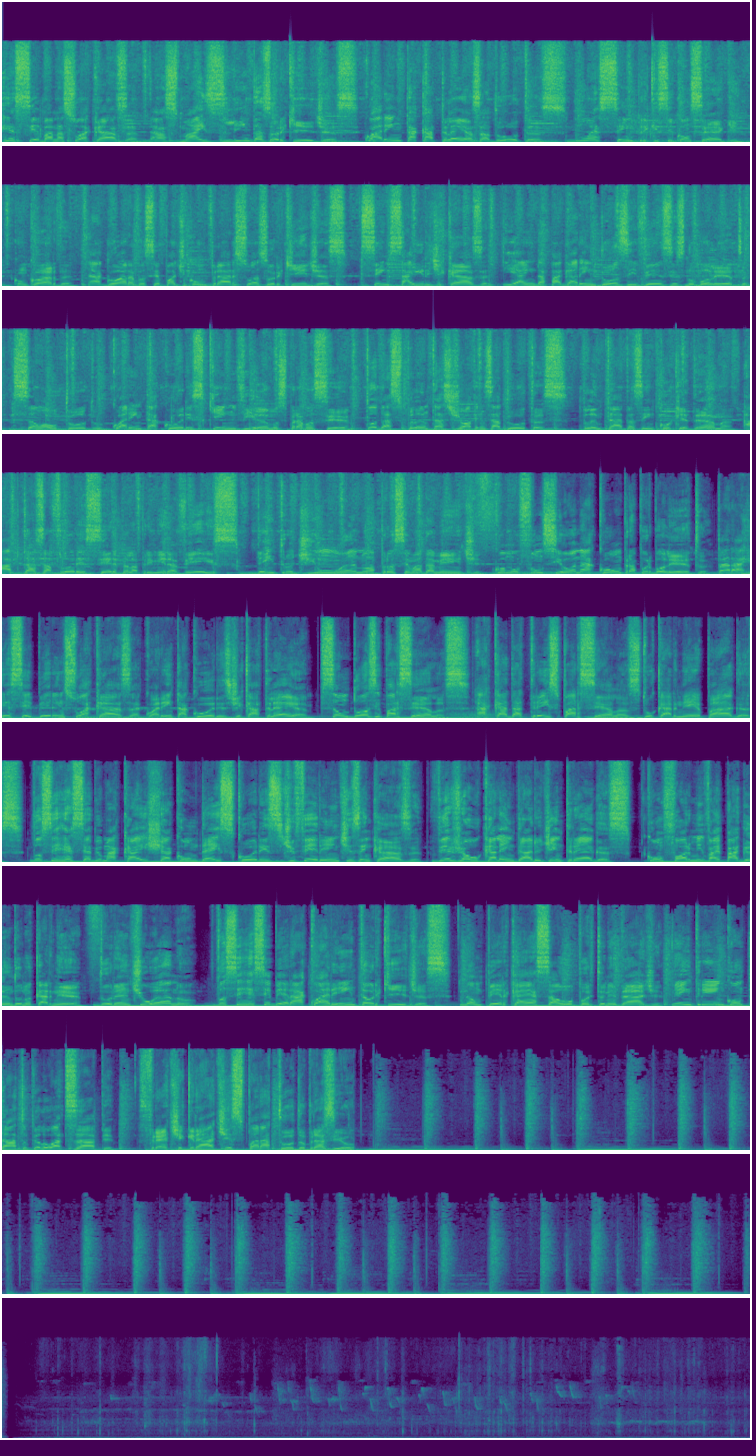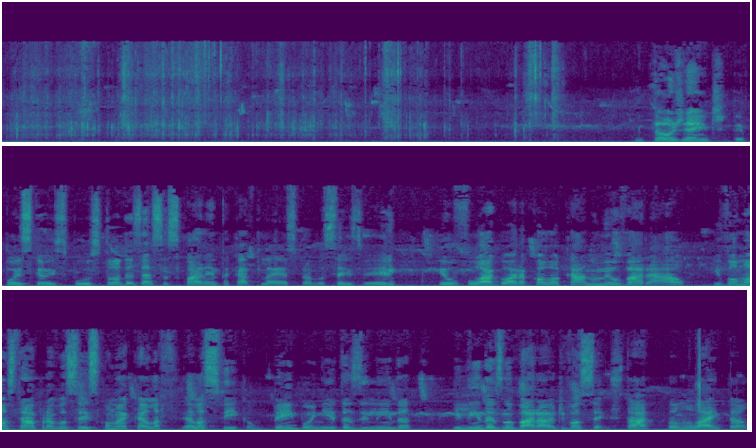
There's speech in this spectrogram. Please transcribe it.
Receba na sua casa as mais lindas orquídeas. 40 catleias adultas não é sempre que se consegue, concorda? Agora você pode comprar suas orquídeas sem sair de casa e ainda pagar em 12 vezes no boleto. São ao todo 40 cores que enviamos para você. Todas plantas jovens adultas, plantadas em coquedama, aptas a florescer pela primeira vez dentro de um ano aproximadamente. Como funciona a compra por boleto? Para receber em sua casa 40 cores de Catleia, são 12 parcelas. A cada três parcelas do carnê pagas, você recebe uma caixa com 10 cores diferentes em casa. Veja o calendário de entregas conforme vai pagando no carnê. Durante o ano, você receberá 40 orquídeas. Não perca essa oportunidade. Entre em contato pelo WhatsApp. Frete grátis para todo o Brasil. Então, gente, depois que eu expus todas essas 40 catleias para vocês verem, eu vou agora colocar no meu varal e vou mostrar para vocês como é que ela, elas ficam, bem bonitas e lindas, e lindas no varal de vocês, tá? Vamos lá então?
